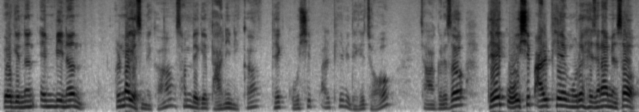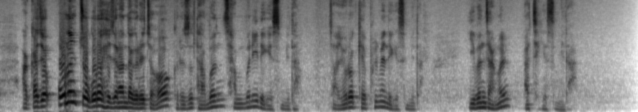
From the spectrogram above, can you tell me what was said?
여기는 MB는 얼마겠습니까? 300의 반이니까 150 RPM이 되겠죠. 자, 그래서 150 RPM으로 회전하면서 아까 저 오른쪽으로 회전한다 그랬죠. 그래서 답은 3번이 되겠습니다. 자, 이렇게 풀면 되겠습니다. 이번 장을 마치겠습니다.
